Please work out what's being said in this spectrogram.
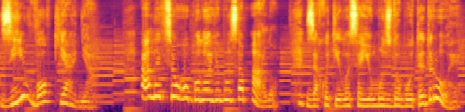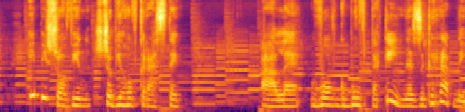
З'їв вовк ягня, але цього було йому замало. Захотілося йому здобути друге, і пішов він, щоб його вкрасти. Але вовк був такий незграбний.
